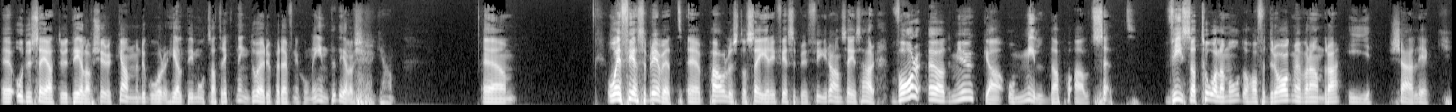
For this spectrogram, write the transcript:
eh, och du säger att du är del av kyrkan men du går helt i motsatt riktning, då är du per definition inte del av kyrkan. Um, och Efesierbrevet, eh, Paulus då säger i Efesierbrevet 4, han säger så här, var ödmjuka och milda på allt sätt. Visa tålamod och ha fördrag med varandra i kärlek.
